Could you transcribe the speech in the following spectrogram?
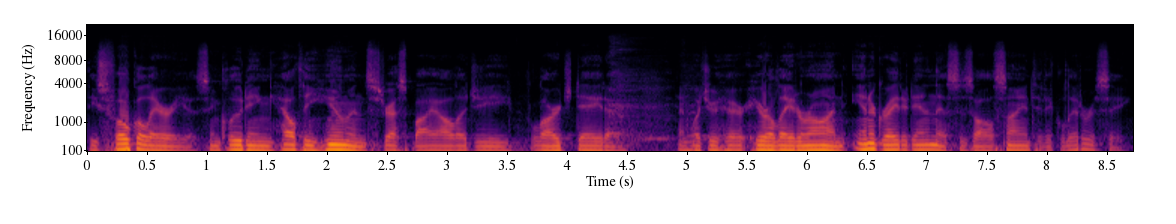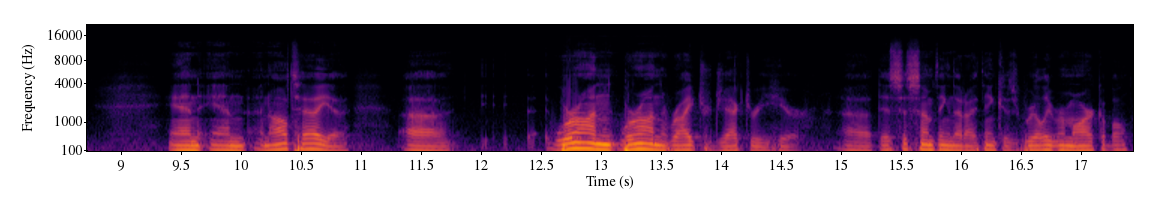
these focal areas, including healthy humans, stress biology, large data, and what you hear, hear later on. Integrated in this is all scientific literacy. And, and, and I'll tell you, uh, we're, on, we're on the right trajectory here. Uh, this is something that I think is really remarkable,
